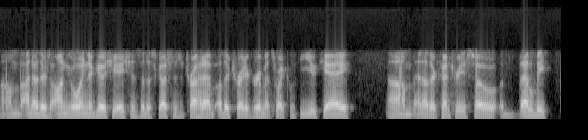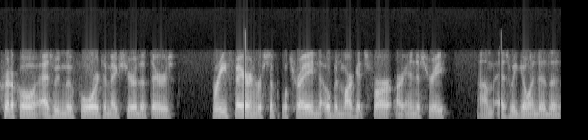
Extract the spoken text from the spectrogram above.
Um, I know there's ongoing negotiations and discussions to try to have other trade agreements, like with the UK um, and other countries. So that'll be critical as we move forward to make sure that there's free, fair, and reciprocal trade and open markets for our, our industry um, as we go into the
